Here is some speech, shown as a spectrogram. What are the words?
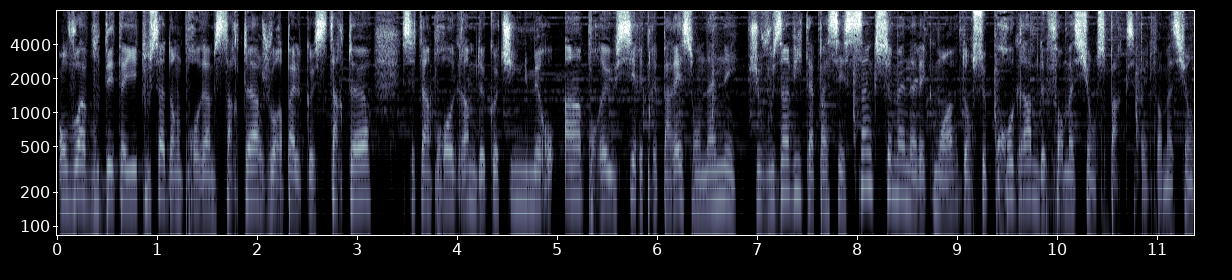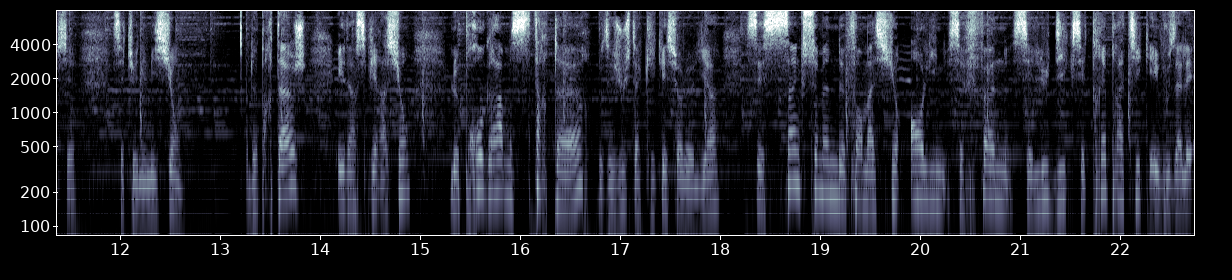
On va vous détailler tout ça dans le programme Starter. Je vous rappelle que Starter, c'est un programme de coaching numéro 1 pour réussir et préparer son année. Je vous invite à passer 5 semaines avec moi dans ce programme de formation. Spark, c'est pas une formation, c'est une émission de partage et d'inspiration. Le programme Starter, vous avez juste à cliquer sur le lien, c'est 5 semaines de formation en ligne, c'est fun, c'est ludique, c'est très pratique et vous allez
